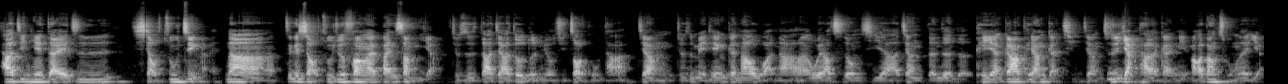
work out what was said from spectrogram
他今天带一只小猪进来，那这个小猪就放在班上养，就是大家都轮流去照顾它，这样就是每天跟它玩啊，喂它吃东西啊，这样等等的培养跟它培养感情，这样就是养它的概念，把它当宠物在养。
